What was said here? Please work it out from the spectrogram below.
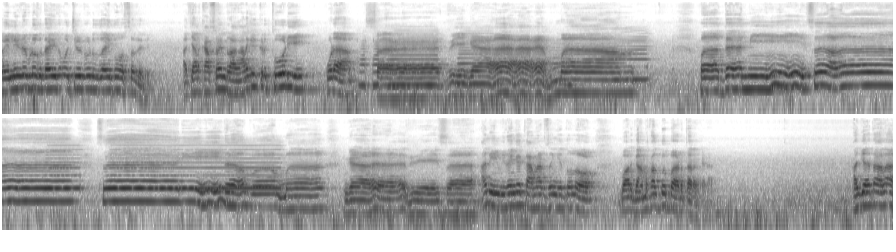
వెళ్ళేటప్పుడు ఒక దైవం వచ్చేటప్పుడు దైవం దైతం వస్తుంది అది. అది చాలా కష్టమైన రాగం. అలాగే ఇక్కడ తోడి కూడా సరిగా అమ్మ పదని సా సని దపమ గరేస అని ఈ విధంగా కర్ణాటక సంగీతంలో వారు గమకాలతో పాడతారు అక్కడ అంచేత అలా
